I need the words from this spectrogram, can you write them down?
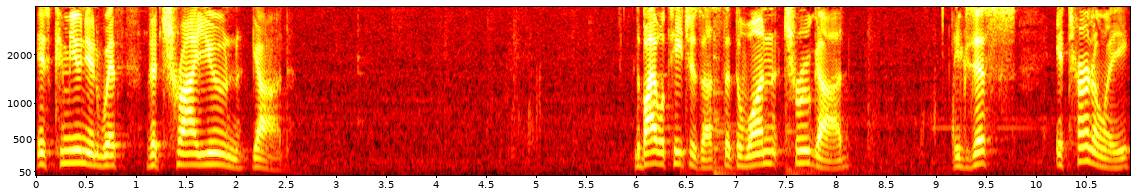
is communion with the triune God. The Bible teaches us that the one true God exists eternally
